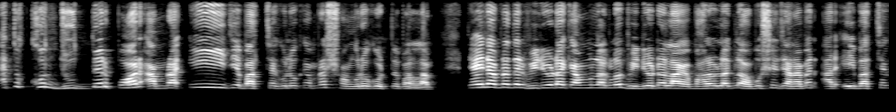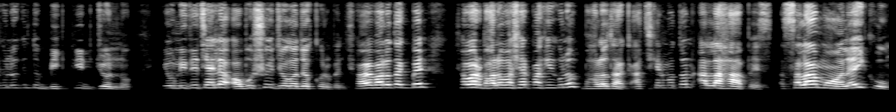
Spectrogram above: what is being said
এতক্ষণ যুদ্ধের পর আমরা এই যে বাচ্চাগুলোকে আমরা সংগ্রহ করতে পারলাম। জানি না আপনাদের ভিডিওটা কেমন লাগল। ভিডিওটা ভালো লাগলে অবশ্যই জানাবেন। আর এই বাচ্চাগুলো কিন্তু বিক্রির জন্য। কেউ নিতে চাইলে অবশ্যই যোগাযোগ করবেন। সবাই ভালো থাকবেন, সবার ভালোবাসার পাখিগুলো ভালো থাক। আজকের মতন আল্লাহ হাফেজ। আসসালামু আলাইকুম।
